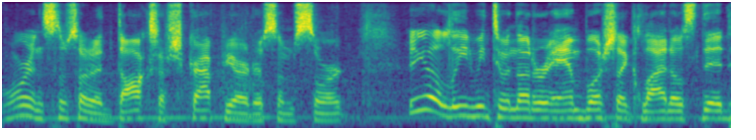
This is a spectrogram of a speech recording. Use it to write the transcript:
Or in some sort of docks or scrapyard or some sort. Are you gonna lead me to another ambush like GLaDOS did?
